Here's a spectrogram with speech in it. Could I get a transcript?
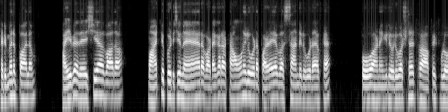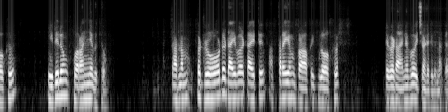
കരിമനപ്പാലം ഹൈവേ ദേശീയപാത മാറ്റിപ്പിടിച്ച് നേരെ വടകര ടൗണിലൂടെ പഴയ ബസ് സ്റ്റാൻഡിലൂടെ ഒക്കെ പോവുകയാണെങ്കിൽ ഒരുപക്ഷെ ട്രാഫിക് ബ്ലോക്ക് ഇതിലും കുറഞ്ഞു കിട്ടും. കാരണം ഇപ്പോൾ റോഡ് ഡൈവേർട്ടായിട്ട് അത്രയും ട്രാഫിക് ബ്ലോക്ക് ഇവിടെ അനുഭവിച്ചുകൊണ്ടിരിക്കുന്നത്.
